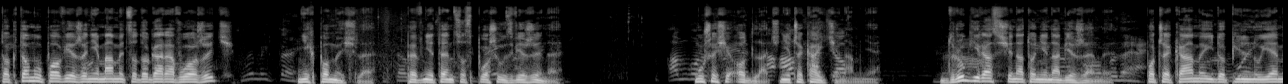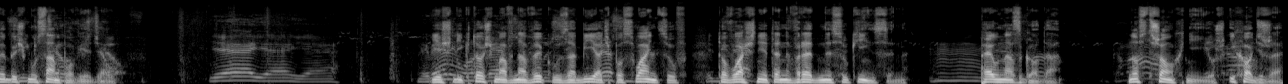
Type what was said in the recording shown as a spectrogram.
To kto mu powie, że nie mamy co do gara włożyć? Niech pomyślę. Pewnie ten, co spłoszył zwierzynę. Muszę się odlać, nie czekajcie na mnie. Drugi raz się na to nie nabierzemy. Poczekamy i dopilnujemy, byś mu sam powiedział. Jeśli ktoś ma w nawyku zabijać posłańców, to właśnie ten wredny sukinsyn. Pełna zgoda. No strząchnij już i chodźże.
